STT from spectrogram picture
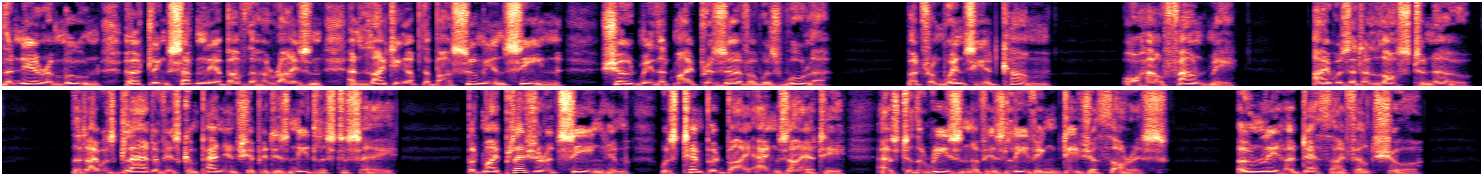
The nearer moon, hurtling suddenly above the horizon and lighting up the Barsoomian scene, showed me that my preserver was Woola. But from whence he had come, or how found me, I was at a loss to know. That I was glad of his companionship it is needless to say. But my pleasure at seeing him was tempered by anxiety as to the reason of his leaving Dejah Thoris. Only her death, I felt sure,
